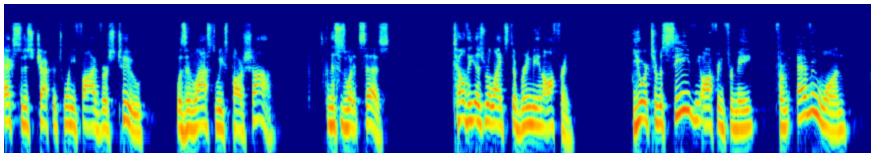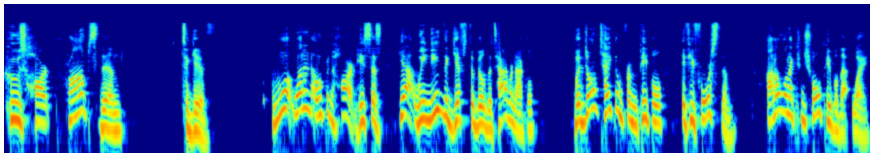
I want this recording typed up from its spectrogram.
Exodus chapter 25, verse 2 was in last week's parsha. And this is what it says. Tell the Israelites to bring me an offering. You are to receive the offering for me from everyone whose heart prompts them to give. What, what an open heart. He says, yeah, we need the gifts to build the tabernacle, but don't take them from people if you force them. I don't want to control people that way.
